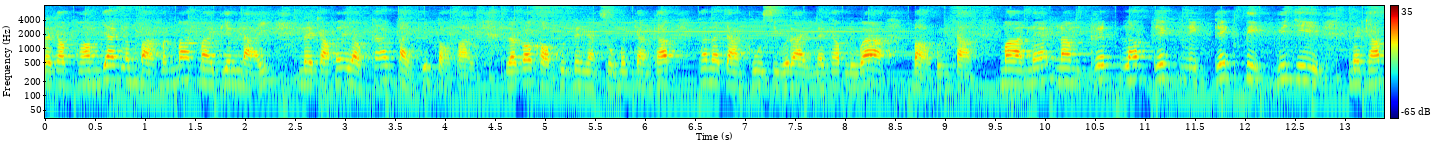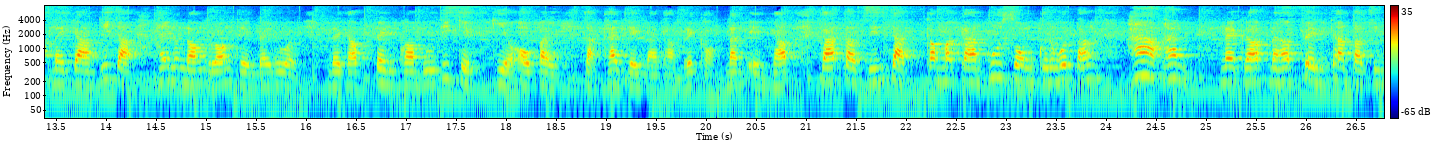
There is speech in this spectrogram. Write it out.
นะครับความยากลำบากมันมากมายเพียงไหนนะครับให้เราก้าวไต่ขึ้นต่อไป แล้วก็ขอบคุณเป็นอย่างสูงเหมือนกันครับ ท่านอาจารย์ภูศิวไรนะครับหรือว่าบ่าวบึงการมาแนะนำเคล็ดลับเทคนิคเทคนิควิธีนะครับในการที่จะให้น้องๆร้องเพลงได้ด้วยนะครับเป็นความรู้ที่เก็บเกี่ยวเอาไปจากค่ายเพลงนาธรรมเรคคอร์ดนั่นเองครับ การตัดสินจากกรรมการผู้ทรงคุณวุฒิทั้ง 5 ท่าน นะครับนะครับเป็นการตัดสิน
